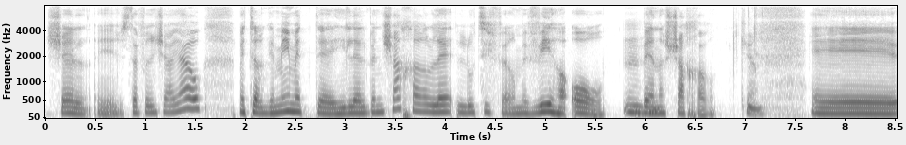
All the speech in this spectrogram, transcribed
של אה, ספר ישעיהו, מתרגמים את אה, הלל בן שחר ללוציפר, מביא האור, mm-hmm. בן השחר. כן. אה,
